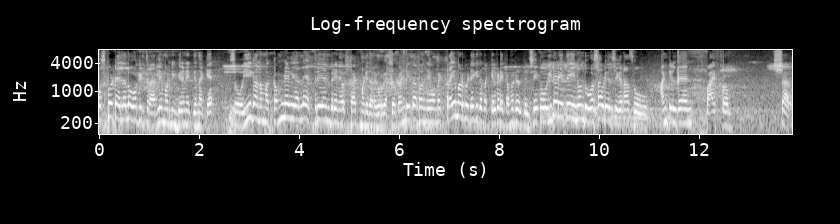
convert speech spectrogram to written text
ಹೊಸಕೋಟೆ ಎಲ್ಲೆಲ್ಲ ಹೋಗಿರ್ತಾರೆ ಅರ್ಲಿ ಮಾರ್ನಿಂಗ್ ಬಿರಿಯಾನಿ ತಿನ್ನಕ್ಕೆ. ಸೊ ಈಗ ನಮ್ಮ ಕಂಪ್ನಿಯಲ್ಲೇ ತ್ರೀ ಎಂ ಬಿರಿಯಾನಿ ಅವರು ಸ್ಟಾರ್ಟ್ ಮಾಡಿದ್ದಾರೆ ಗುರುವೆ. ಸೊ ಖಂಡಿತ ಬಂದು ಒಮ್ಮೆ ಟ್ರೈ ಮಾಡಿಬಿಟ್ಟು ಹೇಗಿದೆ ಅಂತ ಕೆಳಗಡೆ ಕಮೆಂಟಲ್ಲಿ ತಿಳಿಸಿ. ಸೊ ಇದೇ ರೀತಿ ಇನ್ನೊಂದು ಹೊಸ ವಿಡಿಯೋಲಿ ಸಿಗೋಣ. So until then bye from ಶಾರ್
